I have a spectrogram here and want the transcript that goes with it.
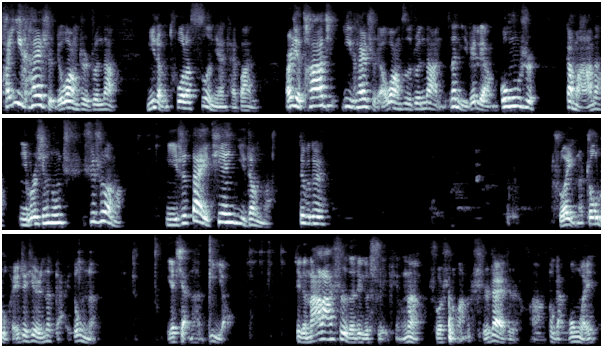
他一开始就妄自尊大，你怎么拖了四年才办呢？而且他一开始要妄自尊大，那你这两宫是干嘛呢？你不是形同虚设吗？你是代天议政啊，对不对？所以呢，周主培这些人的改动呢，也显得很必要。这个那拉氏的这个水平呢，说实话，实在是啊不敢恭维。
